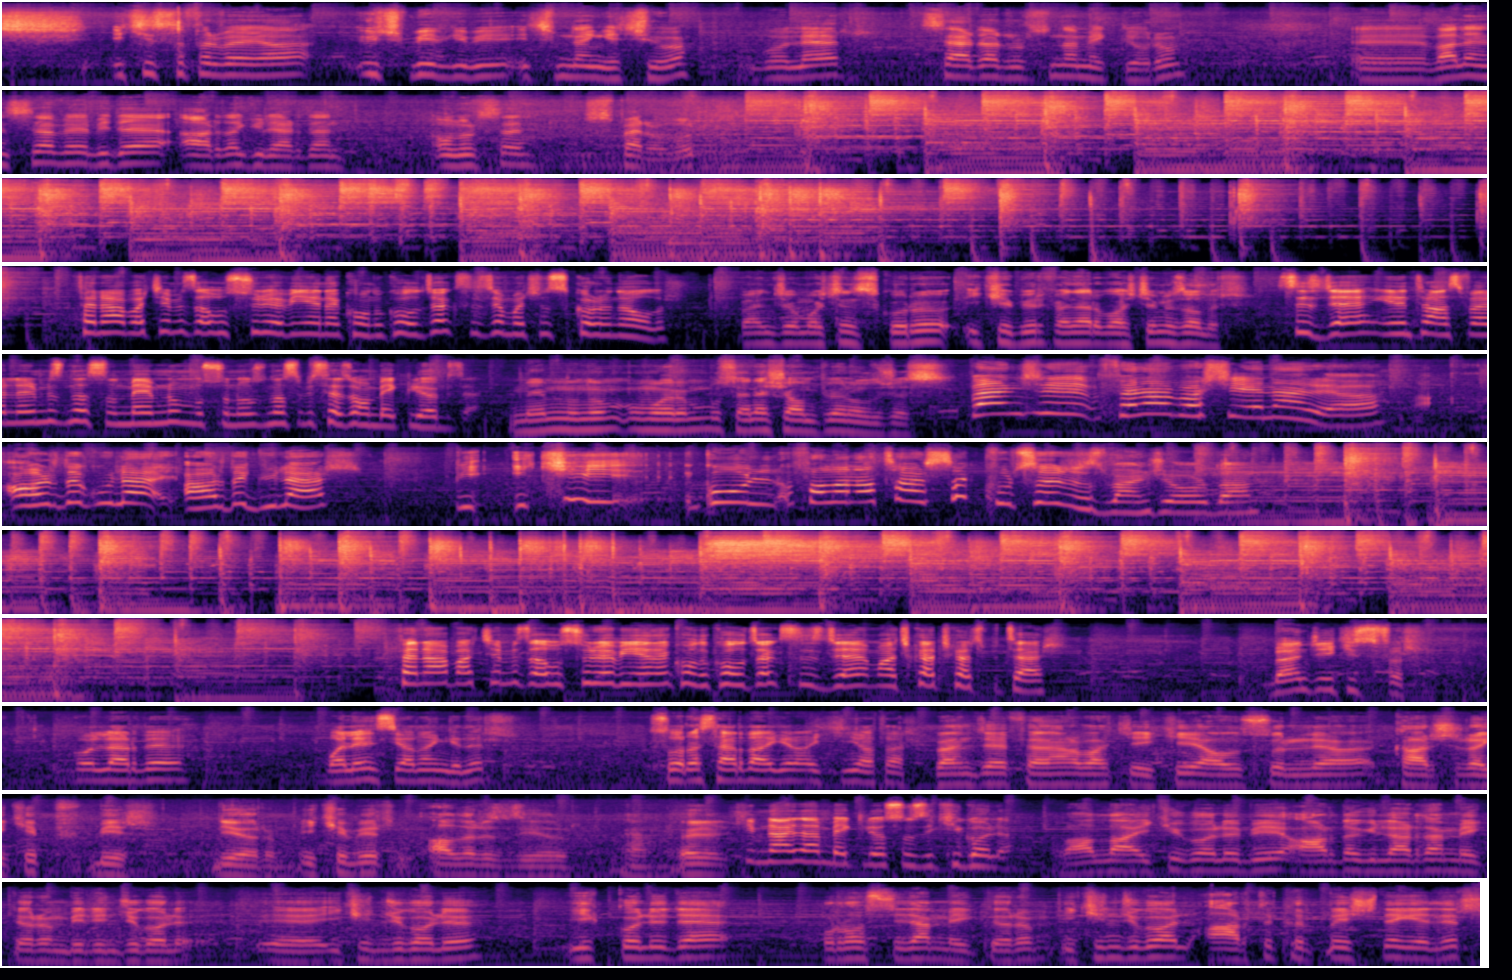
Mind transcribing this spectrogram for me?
2-0 veya 3-1 gibi içimden geçiyor. Goller Serdar Dursun'dan bekliyorum. Ee, Valencia ve bir de Arda Güler'den olursa süper olur. Fenerbahçe'miz Avusturya Viyen'e konuk olacak. Sizce maçın skoru ne olur? Bence maçın skoru 2-1 Fenerbahçe'miz alır. Sizce yeni transferlerimiz nasıl? Memnun musunuz? Nasıl bir sezon bekliyor bize? Memnunum. Umarım bu sene şampiyon olacağız. Bence Fenerbahçe yener ya. Arda Güler, Arda Güler bir iki gol falan atarsak kurtarırız bence oradan. Fenerbahçe'miz Avusturya Viyen'e konuk olacak. Sizce maç kaç kaç biter? Bence 2-0. Gollerde Valencia'dan gelir. Sonra Serdar Güler 2'yi atar. Bence Fenerbahçe 2, Avusturya karşı rakip 1 diyorum. 2-1 alırız diyorum. Yani öyle. Kimlerden bekliyorsunuz iki golü? Vallahi iki golü bir Arda Güler'den bekliyorum birinci golü, e, ikinci golü. İlk golü de Rossi'den bekliyorum. İkinci gol artı 45'te gelir.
